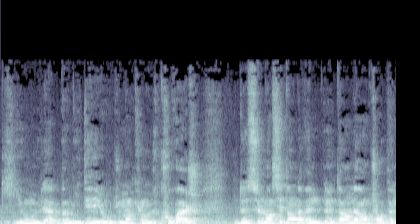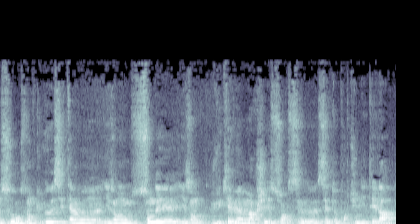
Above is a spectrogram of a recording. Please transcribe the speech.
qui ont eu la bonne idée, ou du moins qui ont eu le courage de se lancer dans l'aventure open source. Donc eux, c'était ils ont sondé, ils ont vu qu'il y avait un marché sur cette opportunité-là,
